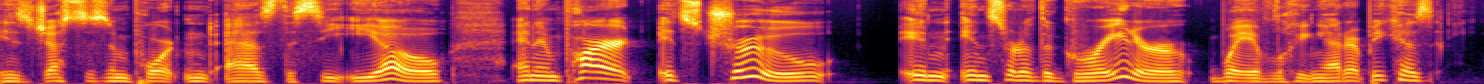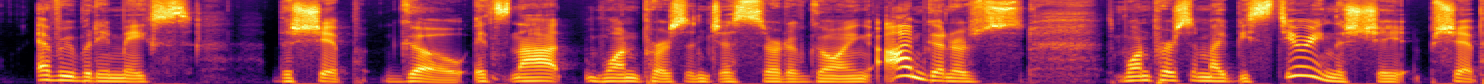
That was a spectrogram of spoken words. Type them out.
is just as important as the CEO. And in part, it's true in, in sort of the greater way of looking at it because everybody makes the ship go. It's not one person just sort of going, I'm going to, one person might be steering the ship, ship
